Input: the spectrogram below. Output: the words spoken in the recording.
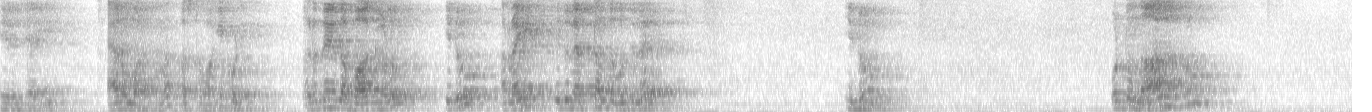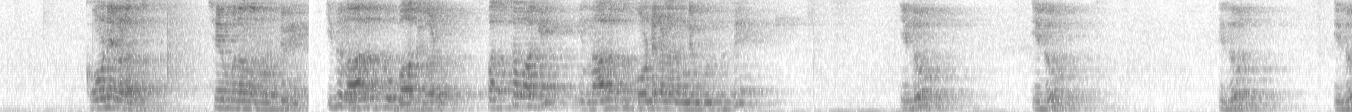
ಈ ರೀತಿಯಾಗಿ ಆರೋ ಮಾರ್ಕ್ ಅನ್ನು ಸ್ಪಷ್ಟವಾಗಿ ಕೊಡಿ. ಹೃದಯದ ಭಾಗಗಳು, ಇದು ರೈಟ್ ಇದು ಲೆಫ್ಟ್ ಅಂತ ಗೊತ್ತಿದೆ. ಇದು ಒಟ್ಟು ನಾಲ್ಕು ಕೋಣೆಗಳನ್ನು ಚೇಂಬರ್ ಅನ್ನು ನೋಡ್ತೀವಿ. ಇದು ನಾಲ್ಕು ಭಾಗಗಳು. ಸ್ಪಷ್ಟವಾಗಿ ಈ ನಾಲ್ಕು ಕೋಣೆಗಳನ್ನು ನೀವು ಗುರುತಿಸಿ. ಇದು ಇದು ಇದು ಇದು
